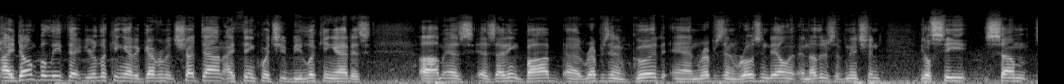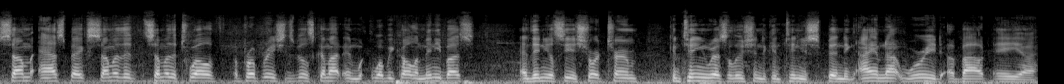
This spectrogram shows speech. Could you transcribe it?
I don't believe that you're looking at a government shutdown. I think what you'd be looking at is um, as, as I think Bob, uh, Representative Good, and Representative Rosendale and, and, others have mentioned, you'll see some some aspects, some of the some of the 12 appropriations bills come out in what we call a minibus, and then you'll see a short-term continuing resolution to continue spending. I am not worried about a uh,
